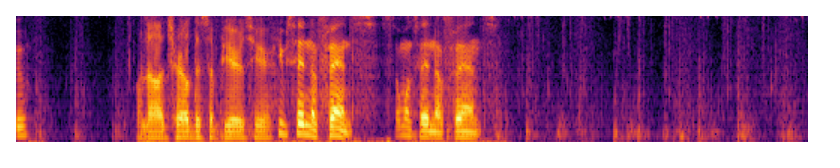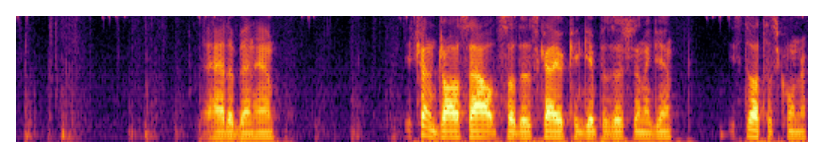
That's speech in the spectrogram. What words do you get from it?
Oh no, the trail disappears here. Keeps hitting the fence. Someone's hitting the fence. It had to have been him. He's trying to draw us out so this guy can get position again. He's still at this corner.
